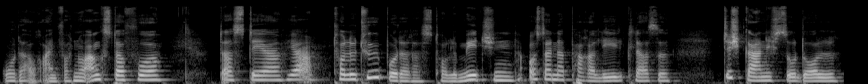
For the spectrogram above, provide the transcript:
oder auch einfach nur Angst davor, dass der ja tolle Typ oder das tolle Mädchen aus deiner Parallelklasse dich gar nicht so doll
